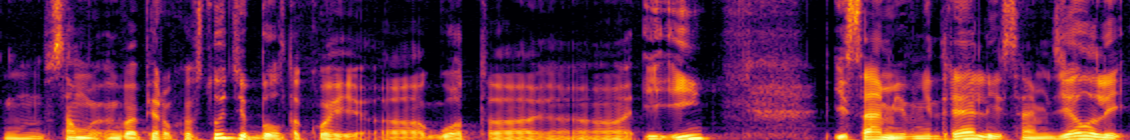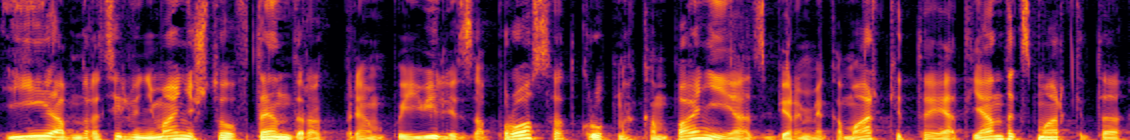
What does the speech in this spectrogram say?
во-первых, в студии был такой э, год э, ИИ, и сами внедряли, и сами делали, и обратили внимание, что в тендерах прям появились запросы от крупных компаний, от Сбермегамаркета, и от Яндекс.Маркета,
